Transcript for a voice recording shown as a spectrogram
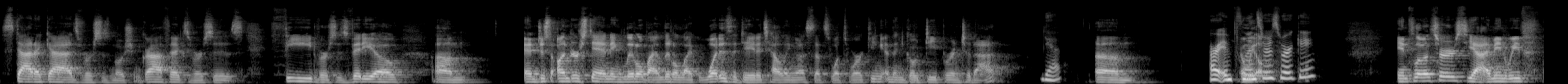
static ads versus motion graphics versus feed versus video. Um, and just understanding little by little, like what is the data telling us that's what's working, and then go deeper into that. Yeah. Um, Are influencers working? Influencers, yeah. I mean, we've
